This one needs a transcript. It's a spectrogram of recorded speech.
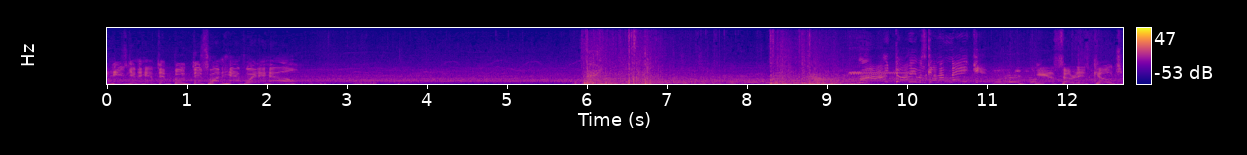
And he's going to have to boot this one halfway to hell. I thought he was gonna make it. Yeah, so did his coach.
